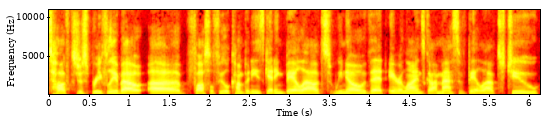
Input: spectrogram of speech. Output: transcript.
talked just briefly about uh, fossil fuel companies getting bailouts. We know that airlines got massive bailouts too.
